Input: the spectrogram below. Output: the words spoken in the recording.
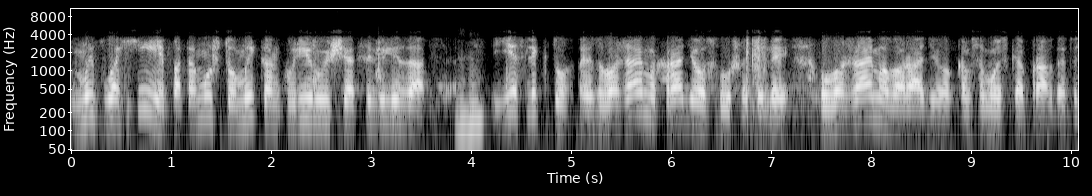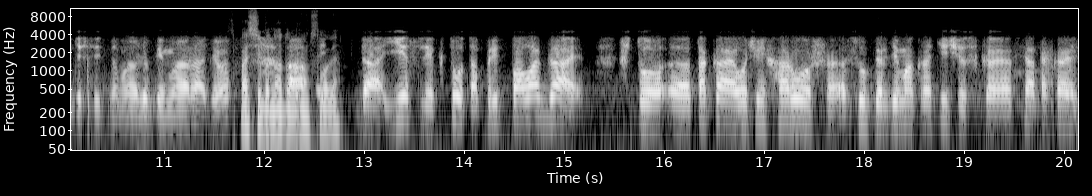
мы плохие, потому что мы конкурирующая цивилизация. Угу. Если кто из уважаемых радиослушателей, уважаемого радио «Комсомольская правда», это действительно мое любимое радио. Спасибо на добром а, слове. Да, если кто-то предполагает, что э, такая очень хорошая, супердемократическая, вся такая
